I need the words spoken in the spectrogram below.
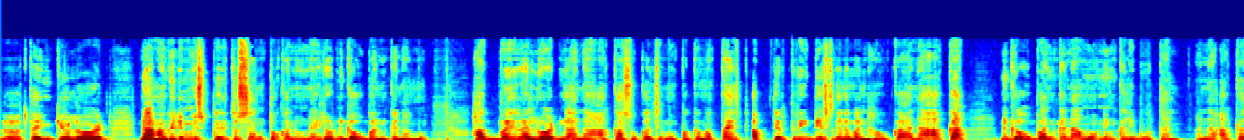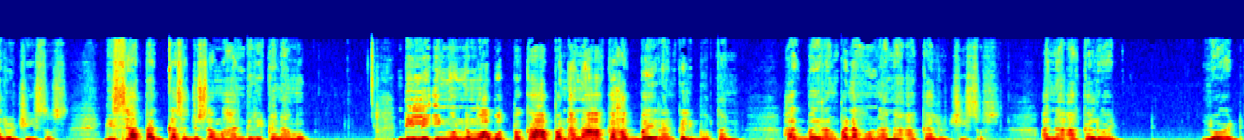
Lord, thank you, Lord. Naman gud imong Espiritu Santo kanunay, Lord, nagauban ka namo. Hagbay ra, Lord, nga anaa ka sukad sa imong pagkamatay after 3 days nga nabanhaw ka, anaa ka. Nagauban ka namo ning kalibutan. Anaa ka, Lord Jesus. Gishatag ka sa Dios Amahan diri ka namo. Dili ingon nga moabot pa ka apan anaa ka hagbayran kalibutan. Hagbayrang panahon anaa ka, Lord Jesus. Anaa ka, Lord. Lord,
